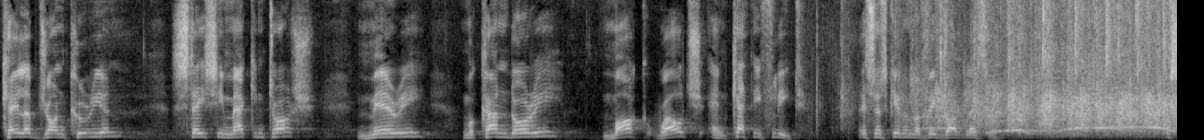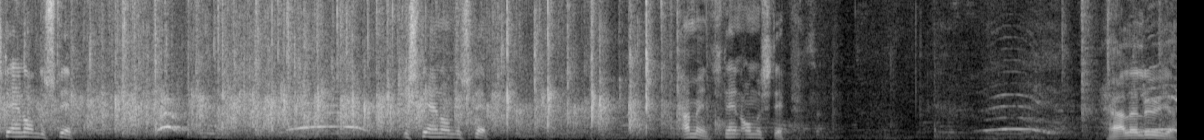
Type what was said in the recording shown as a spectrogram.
Caleb John Kurian, Stacy McIntosh, Mary Mukandori, Mark Welch, and Kathy Fleet. Let's just give them a big God bless you. Just stand on the step. Just stand on the step. Amen. Stand on the step. Hallelujah.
